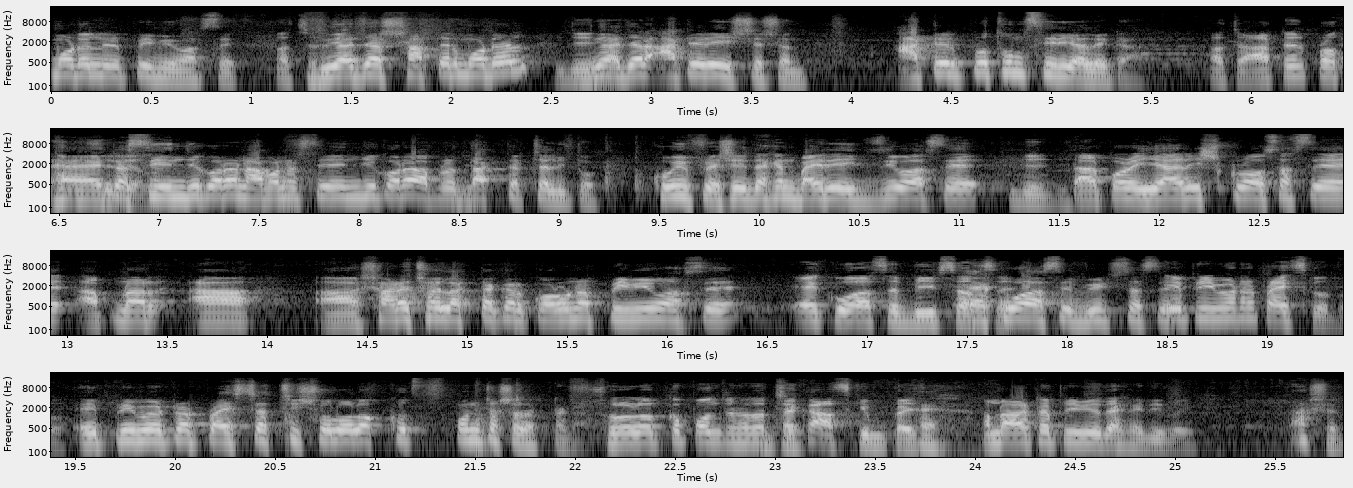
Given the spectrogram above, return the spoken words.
মডেলের প্রিমিয়াম আছে। আচ্ছা। দুই হাজার সাতের মডেল। দুই হাজার আটের রেজিস্ট্রেশন আটের প্রথম সিরিয়াল এটা। আচ্ছা আটের প্রথম হ্যাঁ এটা সিএনজি করা নাবানা সিএনজি করা আপনার ডাক্তার চালিত। খুবই ফ্রেশ এই দেখেন বাইরে এক্সিও আছে। জি, জি। তারপরে ইয়ারিশ ক্রস আছে। আপনার আহ, আহ, সাড়ে ছয় লাখ টাকার করোনা প্রিমিয়াম আছে। একো আছে বিটস আছে। একোয়া আছে বিটস আছে। এই প্রিমিয়ামটার প্রাইস কত? এই প্রিমিয়ামটার প্রাইস চাচ্ছি ষোলো লক্ষ পঞ্চাশ হাজার টাকা। ষোলো লক্ষ পঞ্চাশ হাজার টাকা প্রাইস হ্যাঁ। আমরা আরেকটা প্রিমিয়াম দেখাই দিই ভাই। আসেন।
